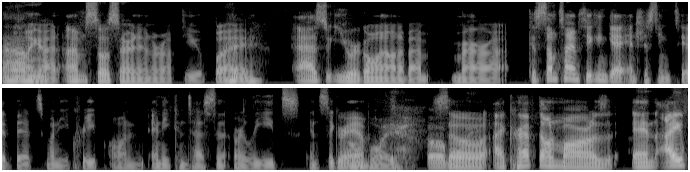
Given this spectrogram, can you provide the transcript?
oh my Um, god i'm so sorry to interrupt you but me. as you were going on about mara because sometimes you can get interesting tidbits when you creep on any contestant or leads instagram Oh boy. Oh so boy. I crept on Mara's, and I f-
